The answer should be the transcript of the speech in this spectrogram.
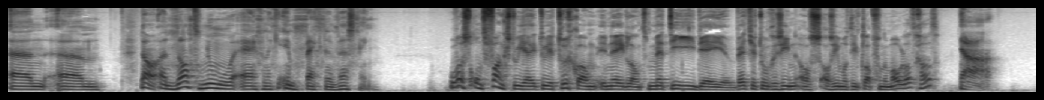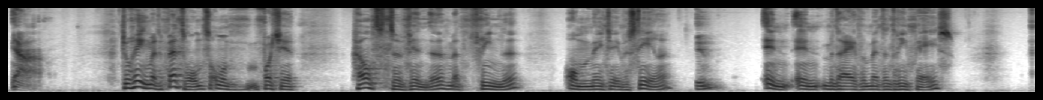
En, um, nou, en dat noemen we eigenlijk impact investing. Hoe was de ontvangst toen jij, toen je terugkwam in Nederland met die ideeën? Werd je toen gezien als, als iemand die een klap van de molen had gehad? Ja, ja. Toen ging ik met de pet rond om een potje geld te vinden met vrienden om mee te investeren. In? In, in bedrijven met de drie P's.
